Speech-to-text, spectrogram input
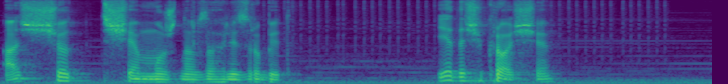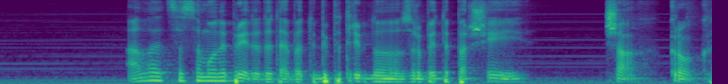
А що ще можна взагалі зробити? Є дещо краще. Але це само не прийде до тебе. Тобі потрібно зробити перший шаг, крок.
